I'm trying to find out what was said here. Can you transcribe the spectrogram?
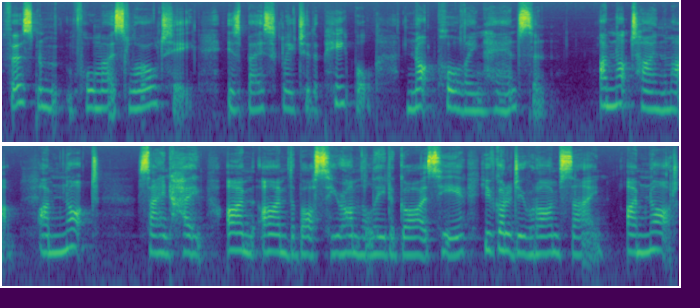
First and foremost, loyalty is basically to the people, not Pauline Hanson. I'm not tying them up. I'm not saying, hey, I'm, I'm the boss here, I'm the leader, guys here. You've got to do what I'm saying. I'm not.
